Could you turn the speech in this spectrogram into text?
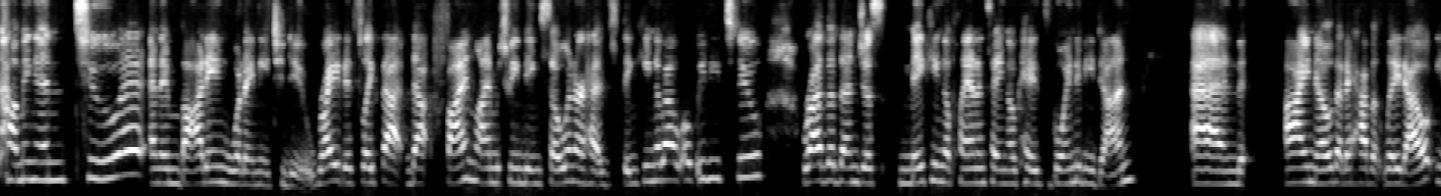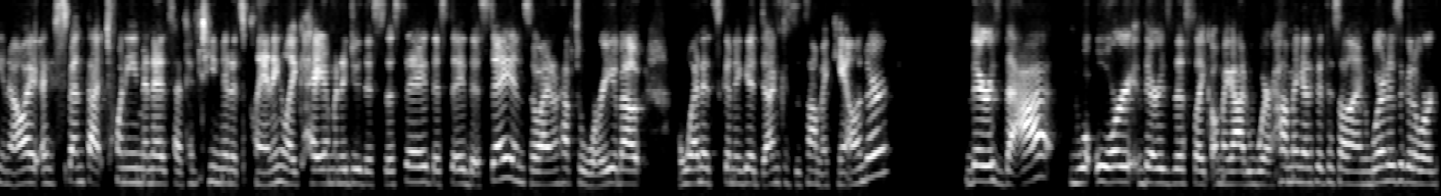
coming into it and embodying what I need to do, right? It's like that that fine line between being so in our heads thinking about what we need to do rather than just making a plan and saying, okay, it's going to be done. And I know that I have it laid out. You know, I, I spent that 20 minutes, that 15 minutes planning, like, hey, I'm going to do this this day, this day, this day. And so I don't have to worry about when it's going to get done because it's on my calendar. There's that or there's this like oh my god where how am i going to fit this all in? Where is it going to work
